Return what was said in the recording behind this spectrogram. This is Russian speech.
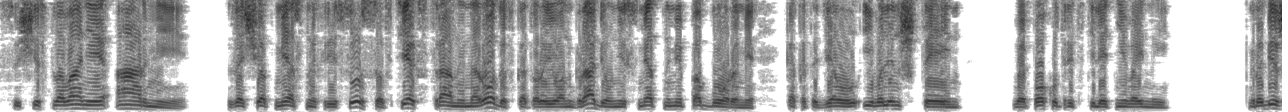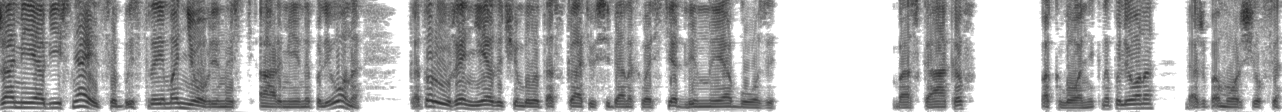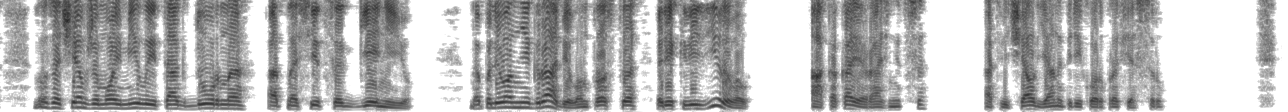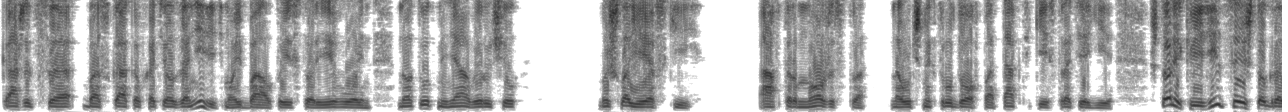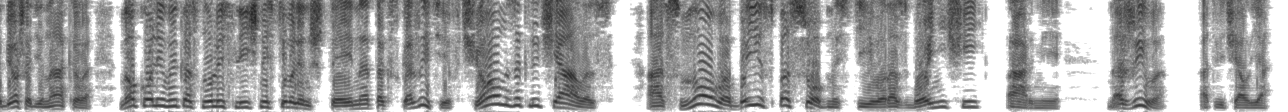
существование армии за счет местных ресурсов тех стран и народов, которые он грабил несметными поборами, как это делал и Валенштейн в эпоху Тридцатилетней войны. Грабежами и объясняется быстрая маневренность армии Наполеона, которой уже незачем было таскать у себя на хвосте длинные обозы. Баскаков, поклонник Наполеона, даже поморщился. «Ну зачем же, мой милый, так дурно относиться к гению? Наполеон не грабил, он просто реквизировал. А какая разница?» — отвечал я наперекор профессору. Кажется, Баскаков хотел занизить мой бал по истории войн, но тут меня выручил Мышлоевский, автор множества научных трудов по тактике и стратегии. Что реквизиции, что грабеж одинаково. Но коли вы коснулись личности Валенштейна, так скажите, в чем заключалась основа боеспособности его разбойничьей армии? Наживо, — отвечал я.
